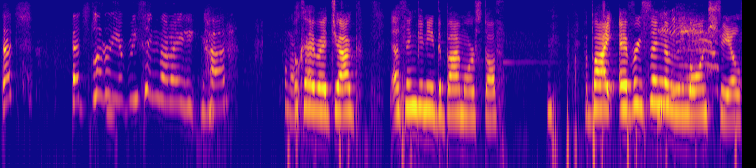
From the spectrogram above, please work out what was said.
That's that's literally everything that I had. Okay, right, Jack. I think you need to buy more stuff. Buy everything in the launch sale.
